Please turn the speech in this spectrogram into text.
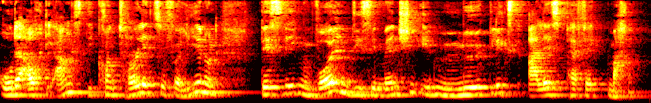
Oder auch die Angst, die Kontrolle zu verlieren. Und deswegen wollen diese Menschen eben möglichst alles perfekt machen.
